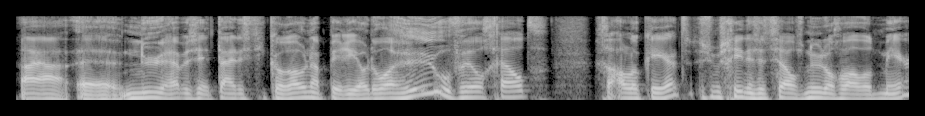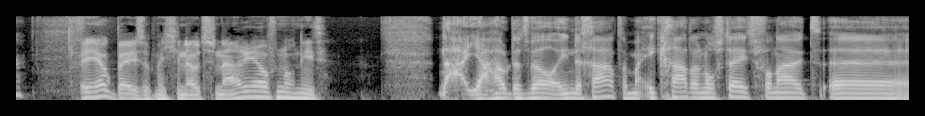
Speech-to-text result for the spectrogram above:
Nou ja, nu hebben ze tijdens die coronaperiode wel heel veel geld gealloceerd. Dus misschien is het zelfs nu nog wel wat meer. Ben je ook bezig met je noodscenario of nog niet? Nou, je houdt het wel in de gaten. Maar ik ga er nog steeds vanuit uh,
